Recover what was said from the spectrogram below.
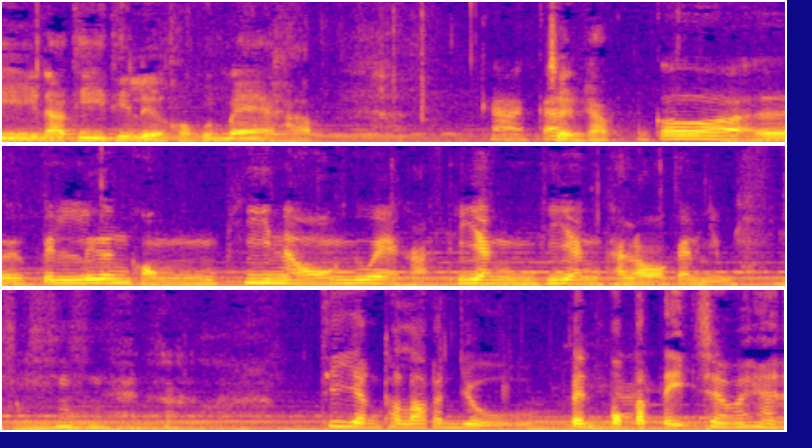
4 นาทีที่เหลือของคุณแม่ครับค่ะก็เชิญครับ ก็เออเป็นเรื่องของพี่น้องด้วยค่ะ ที่ยังที่ยังทะเลาะกันอยู่ ที่ยังทะเลาะกันอยู่เป็นปกติใช่ไหมคะ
